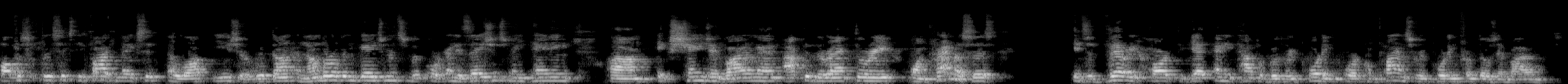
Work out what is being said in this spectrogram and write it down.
Office 365 makes it a lot easier. We've done a number of engagements with organizations maintaining um, Exchange environment, Active Directory on premises. It's very hard to get any type of good reporting or compliance reporting from those environments.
